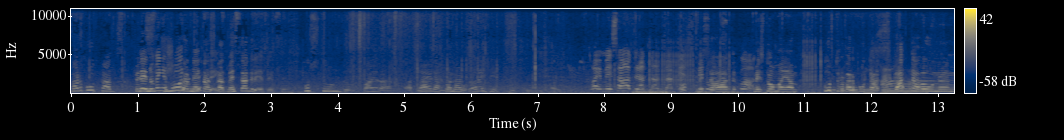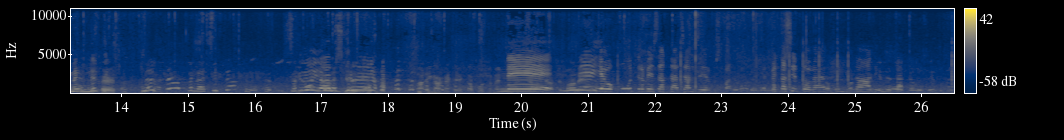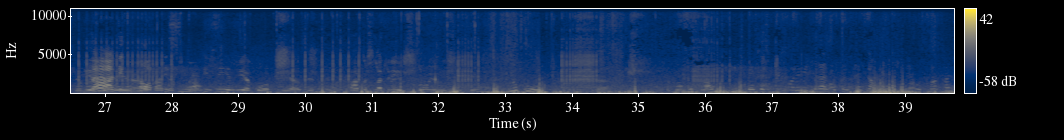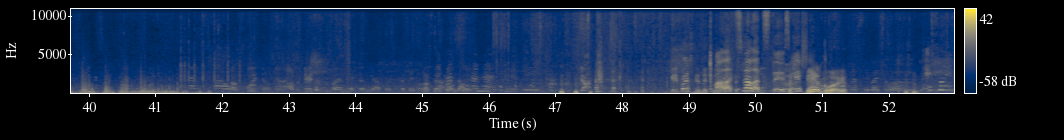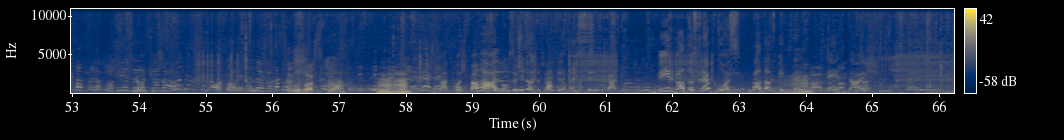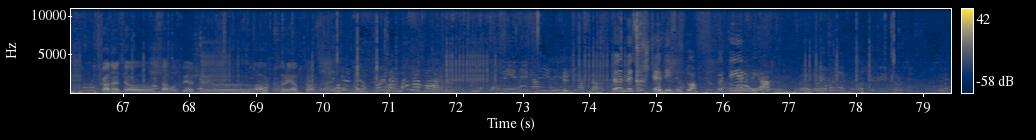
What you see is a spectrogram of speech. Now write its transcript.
varbūt kāds pēc, Nē, nu viņa nu, šodien varbūt tās nesīs. kāds Mēs sagriezīsim. pusstundu vairāk. Vairāk sanāk. Vai mēs ātri atnācām? piecas Mēs minūtes ātri, mēs domājām, putra varbūt tās gatava un uh, ne, netiks. Skrējām, skrējām. Nē, nē, jau putra, mēs atnācām zirgus pat. Bet kas ir to vērts? Tādi kopti. Tādi kopti, smuki zirgi. Iekopti, jā, zinu. А посмотри, сбрую неси. Nu, būtu. Bet es būs divas pakaļ, tas ir. Piegoju. Es paprasīju. Tev uzvārds Pjons. Kāda forša pavāri mums jau šito tu safilmē. Tas ir kādi vīri baltos kreklos, baltās biksēs. Ēst tāji. Kādreiz jau sanlutieši laukus arī apstrādāja. Tagad mēs uzšķērdīsim to, to ķirbi, ja?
